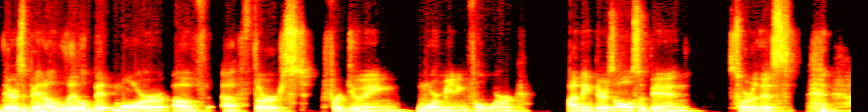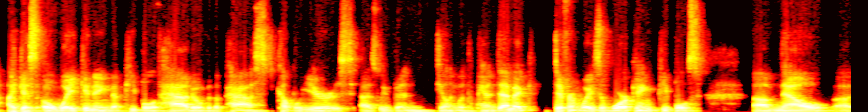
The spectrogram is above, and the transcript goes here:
there's been a little bit more of a thirst for doing more meaningful work. I think there's also been sort of this, I guess, awakening that people have had over the past couple years as we've been dealing with the pandemic, different ways of working, people's um, now uh,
